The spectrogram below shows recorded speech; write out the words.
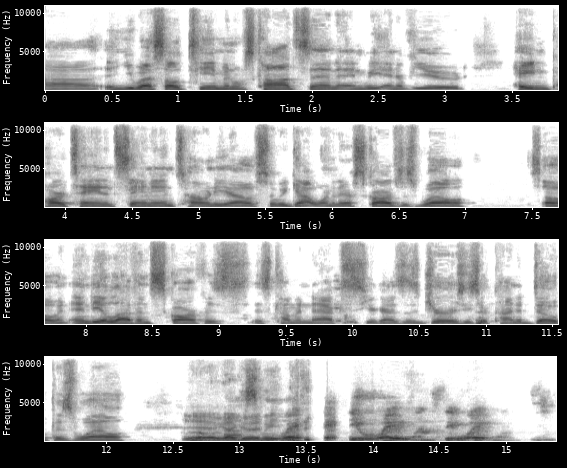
uh, a USL team in Wisconsin, and we interviewed Hayden Partain in San Antonio, so we got one of their scarves as well. So an Indy 11 scarf is is coming next. Your guys' jerseys are kind of dope as well. yeah, I got Uh, good. sweet. Wait, the away ones, the away ones.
